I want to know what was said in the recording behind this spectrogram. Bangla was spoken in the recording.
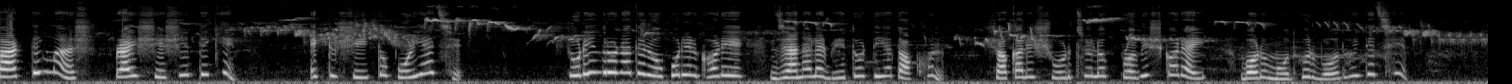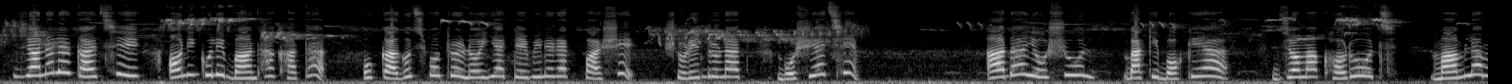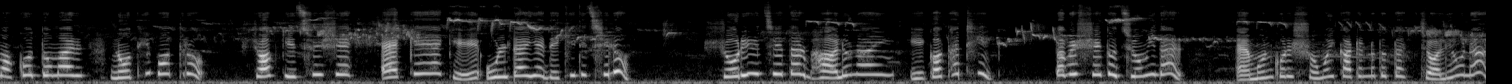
কার্তিক মাস প্রায় শেষের দিকে। একটু শীত পড়িয়াছে সুরেন্দ্রনাথের ওপরের ঘরে জানালার ভেতর দিয়া তখন সকালে সূর্যলোক প্রবেশ করাই বড় মধুর বোধ হইতেছে। জানালার কাছে অনেকগুলি বাঁধা খাতা ও কাগজপত্র লইয়া টেবিলের এক পাশে সুরেন্দ্রনাথ বসিয়াছে। আদায় ওসুল বাকি বকেয়া, জমা খরচ মামলা, মকদ্দমার নথিপত্র সব কিছুই সে একে একে উল্টাইয়া দেখিতেছিল। শরীর যে তার ভালো নাই, এ কথা ঠিক, তবে সে তো জমিদার, এমন করে সময় কাটানো তো তার চলেও না।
